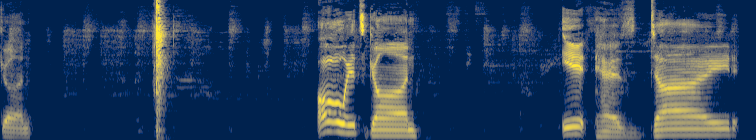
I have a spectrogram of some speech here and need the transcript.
gun. Oh, it's gone. It has died.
